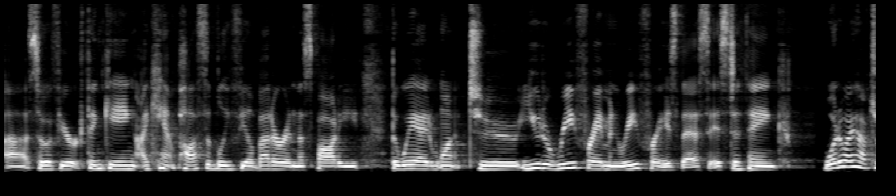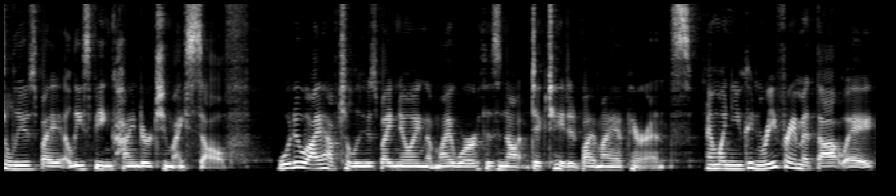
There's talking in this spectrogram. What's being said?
Uh, so if you're thinking, I can't possibly feel better in this body, the way I'd want to you to reframe and rephrase this is to think, what do I have to lose by at least being kinder to myself? What do I have to lose by knowing that my worth is not dictated by my appearance? And when you can reframe it that way,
